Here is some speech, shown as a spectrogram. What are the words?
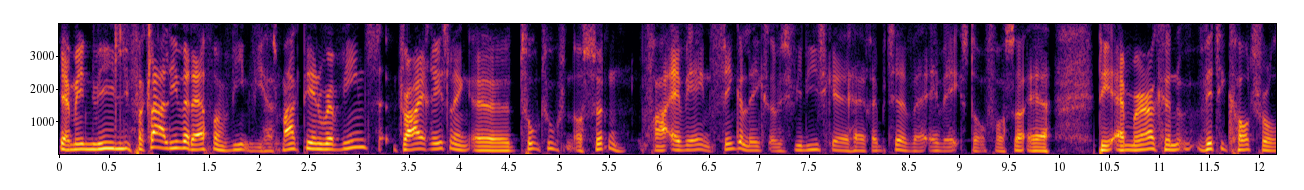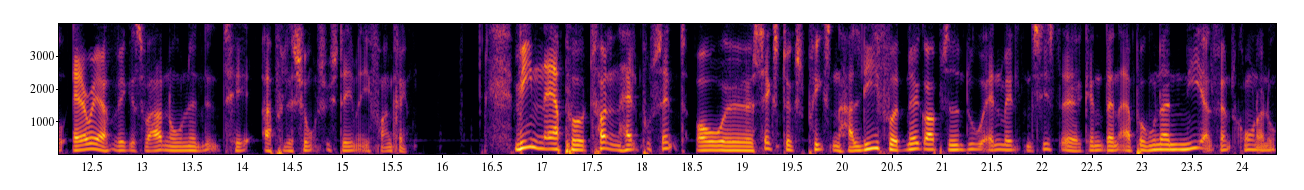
Jamen, vi forklarer lige, hvad det er for en vin, vi har smagt. Det er en Ravines Dry Riesling øh, 2017 fra Avian Finger Lakes, og hvis vi lige skal have repeteret, hvad AVA står for, så er det American Viticultural Area, hvilket svarer nogle til appellationssystemet i Frankrig. Vinen er på 12,5 procent, og øh, 6 styks prisen har lige fået nyk op, siden du anmeldte den sidste. Øh, den er på 199 kroner nu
